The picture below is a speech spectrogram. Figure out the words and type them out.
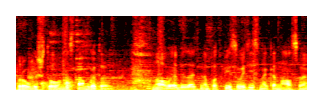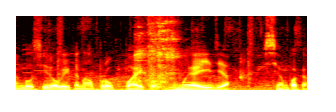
Пробовать, что у нас там готовят. Ну а вы обязательно подписывайтесь на канал. С вами был Серега и канал про пайку. Мы о еде. Всем пока.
